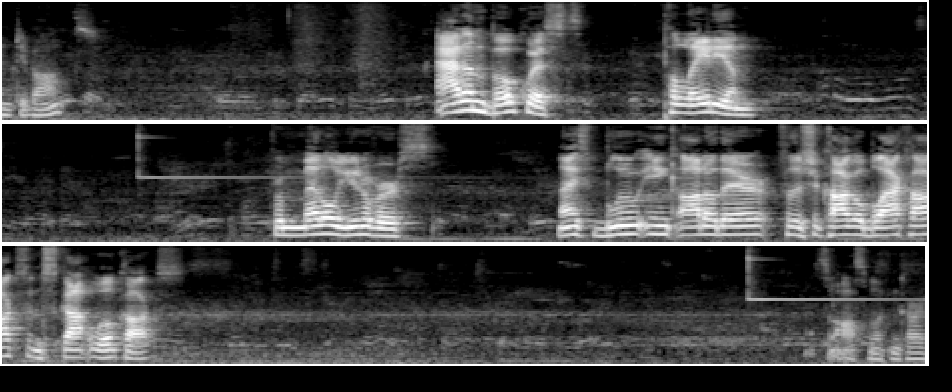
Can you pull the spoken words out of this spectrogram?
Empty box. Adam Boqvist, Palladium. From Metal Universe. Nice blue ink auto there for the Chicago Blackhawks and Scott Wilcox. That's an awesome looking card.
